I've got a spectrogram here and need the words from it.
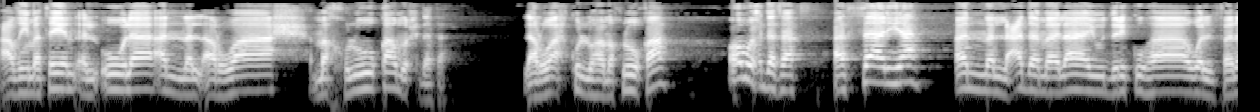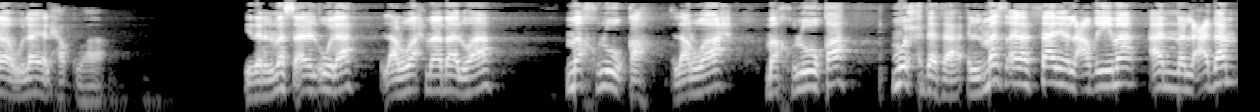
عظيمتين. الأولى أن الأرواح مخلوقة محدثة. الأرواح كلها مخلوقة ومحدثة. الثانية أن العدم لا يدركها والفناء لا يلحقها. اذا المسألة الأولى الأرواح ما بالها؟ مخلوقة. الأرواح مخلوقة محدثة. المسألة الثانية العظيمة أن العدم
